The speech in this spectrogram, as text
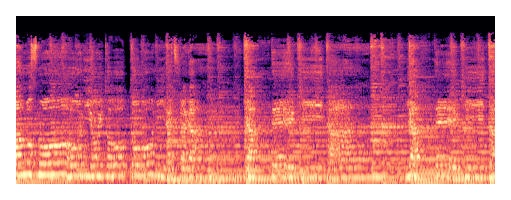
マンモスの匂いとともに奴らがやってきた。やってきた。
